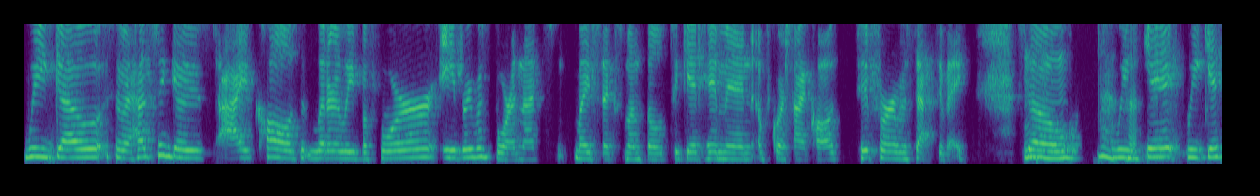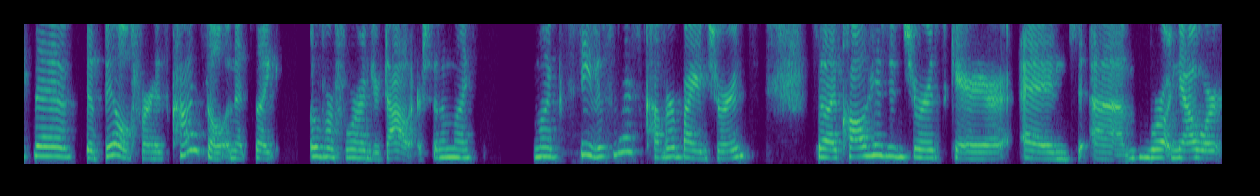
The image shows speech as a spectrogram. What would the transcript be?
we go, so my husband goes, I called literally before Avery was born, that's my six month old, to get him in. Of course, I called to, for a vasectomy. So mm-hmm. we get we get the the bill for his consult and it's like over four hundred dollars. And I'm like, I'm like, Steve, isn't this covered by insurance? So I call his insurance carrier and um, we're now we're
